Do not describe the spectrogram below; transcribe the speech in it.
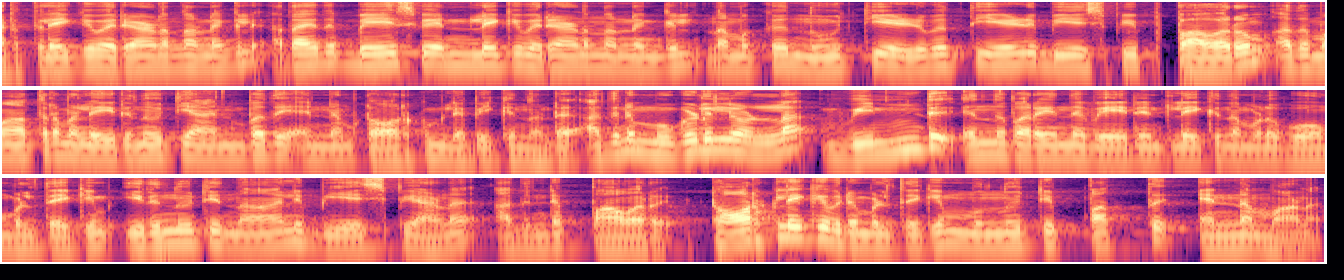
എർത്തിലേക്ക് വരികയാണെന്നുണ്ടെങ്കിൽ അതായത് ബേസ് വേരിയന്റിലേക്ക് വരികയാണെന്നുണ്ടെങ്കിൽ നമുക്ക് നൂറ്റി എഴുപത്തിയേഴ് ബി എച്ച് പി പവറും അത് മാത്രമല്ല ഇരുന്നൂറ്റി അൻപത് എൻ എം ടോർക്കും ലഭിക്കുന്നുണ്ട്. അതിന് മുകളിലുള്ള വിൻഡ് എന്ന് പറയുന്ന വേരിയന്റിലേക്ക് നമ്മൾ പോകുമ്പോഴത്തേക്കും ഇരുന്നൂറ്റി നാല് ബി എച്ച് പി ആണ് അതിന്റെ പവർ ടോർക്കിലേക്ക് വരുമ്പോഴത്തേക്കും മുന്നൂറ്റി പത്ത് എൻ എം ആണ്.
